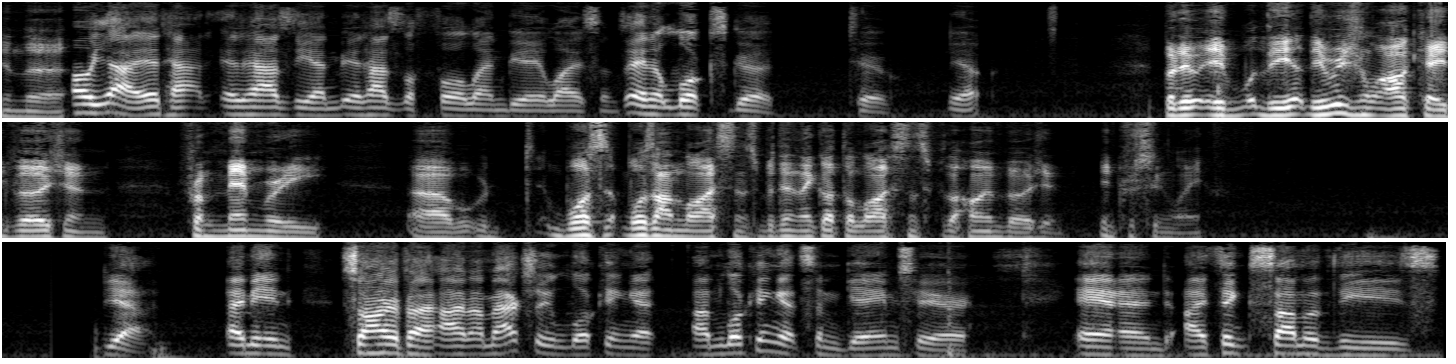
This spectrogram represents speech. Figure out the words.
in the. Oh yeah, it had it has the it has the full NBA license and it looks good too. Yeah. But it, it, the the original arcade version from memory uh, was was unlicensed, but then they got the license for the home version. Interestingly. Yeah, I mean, sorry if I, I'm actually looking at I'm looking at some games here, and I think some of these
